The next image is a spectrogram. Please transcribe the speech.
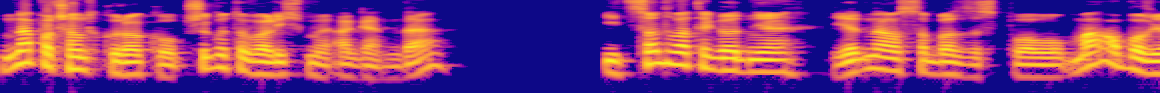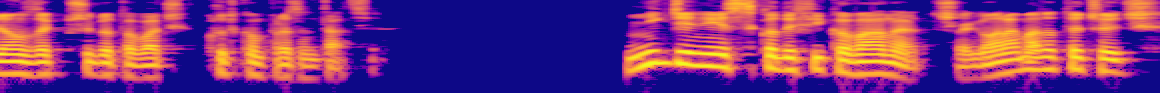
Na początku roku przygotowaliśmy agendę i co dwa tygodnie jedna osoba z zespołu ma obowiązek przygotować krótką prezentację. Nigdzie nie jest skodyfikowane, czego ona ma dotyczyć,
